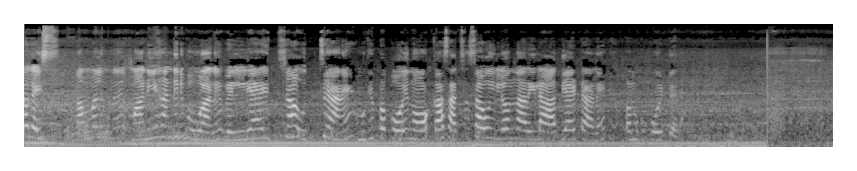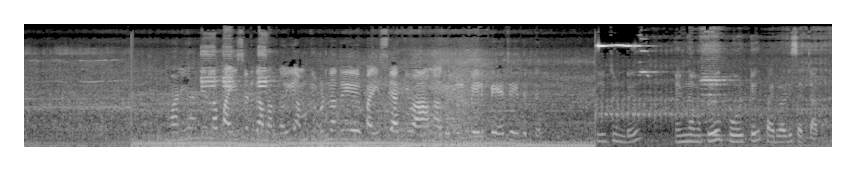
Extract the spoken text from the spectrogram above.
ഹലോ ഗൈസ് നമ്മൾ ഇന്ന് മണി ഹണ്ടിന് പോവാണ്. വെള്ളിയാഴ്ച ഉച്ചയാണ്. നമുക്കിപ്പോ പോയി നോക്കാം. സക്സസ് ആവും ഇല്ലോ എന്ന് അറിയില്ല. ആദ്യമായിട്ടാണ് അപ്പൊ നമുക്ക് പോയിട്ട് വരാം. മണി ഹണ്ടിലുള്ള പൈസ എടുക്കാൻ പറഞ്ഞു? നമുക്ക് ഇവിടുന്ന് അത് പൈസ ആക്കി വാങ്ങാം ഗൂഗിൾ പേയിൽ പേ ചെയ്തിട്ട്. എത്തിയിട്ടുണ്ട് ഇനി നമുക്ക് പോയിട്ട് പരിപാടി സെറ്റ് ആക്കാം.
